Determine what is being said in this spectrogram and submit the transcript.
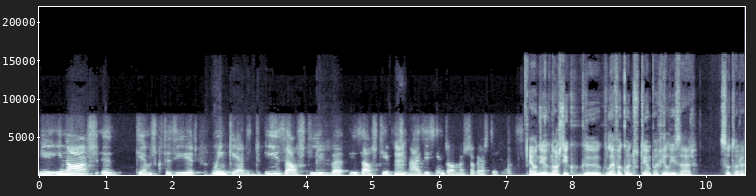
e, e nós eh, temos que fazer um inquérito exaustivo, exaustivo de hum. sinais e sintomas sobre esta doença. É um diagnóstico que leva quanto tempo a realizar, doutora?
